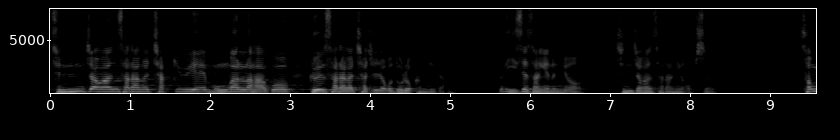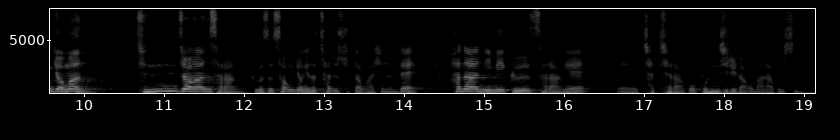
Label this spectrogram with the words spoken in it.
진정한 사랑을 찾기 위해 목말라 하고 그 사랑을 찾으려고 노력합니다. 근데 이 세상에는요, 진정한 사랑이 없어요. 성경은 진정한 사랑, 그것을 성경에서 찾을 수 있다고 하시는데, 하나님이 그 사랑의 자체라고, 본질이라고 말하고 있습니다.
